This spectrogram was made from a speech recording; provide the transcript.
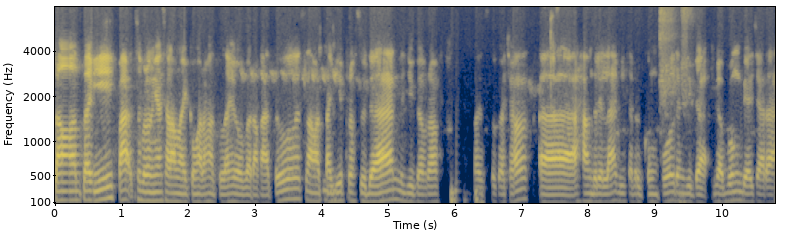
selamat pagi Pak. Sebelumnya Assalamualaikum warahmatullahi wabarakatuh. Selamat hmm. pagi Prof. Sudan dan juga Prof. Kocok. Uh, Alhamdulillah bisa berkumpul dan juga gabung di acara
